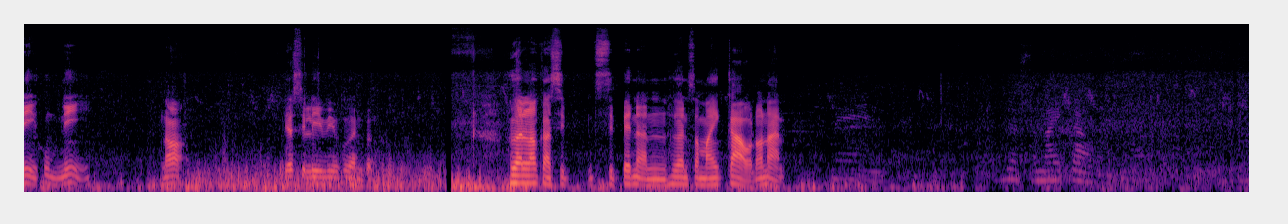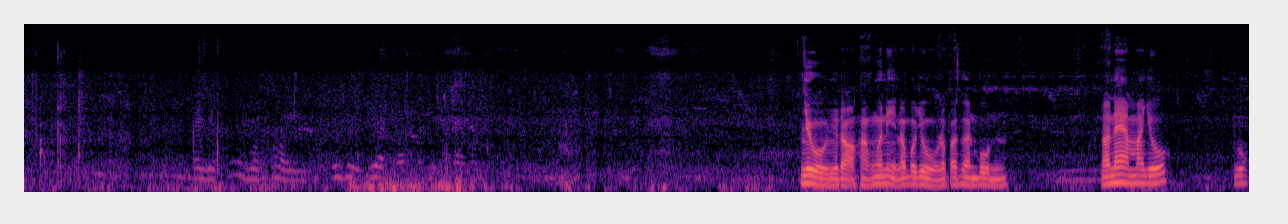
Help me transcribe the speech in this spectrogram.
นี่คุ้มนี่ เนาะ เดี๋ยวสิรีวิวเพื่อนเบิ่งเพื่อนเรากับสิสิเป็นอันเพื่อนสมัยเก่าเนาะนั่นแม่เรื่องสมัยเก่าแต่อย่าพูดว่าคอยไปอยู่เพื่อนเขาอะไรนะอยู่อยู่ดอกครับเมื่อนี้เราบ่อยู่เราไปเพื่อนบุญเราแนมมาอยู่ลูก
